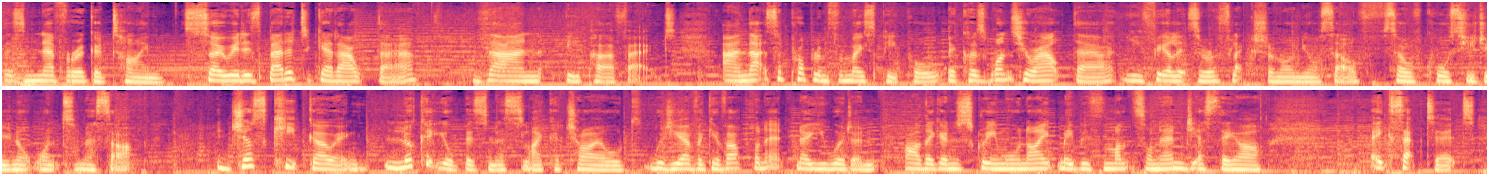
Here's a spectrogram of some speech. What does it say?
there's never a good time. So it is better to get out there than be perfect. And that's a problem for most people because once you're out there, you feel it's a reflection on yourself. So, of course, you do not want to mess up. Just keep going. Look at your business like a child. Would you ever give up on it? No, you wouldn't. Are they going to scream all night, maybe for months on end? Yes, they are. Accept it.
